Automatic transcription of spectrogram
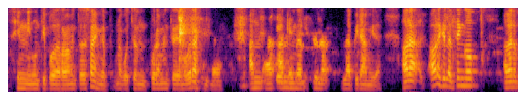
sin ningún tipo de derramamiento de sangre, una cuestión puramente demográfica. Han, invertido la, pirámide. Ahora, ahora que la tengo, a ver,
